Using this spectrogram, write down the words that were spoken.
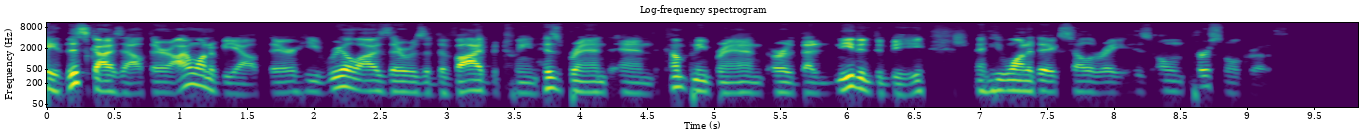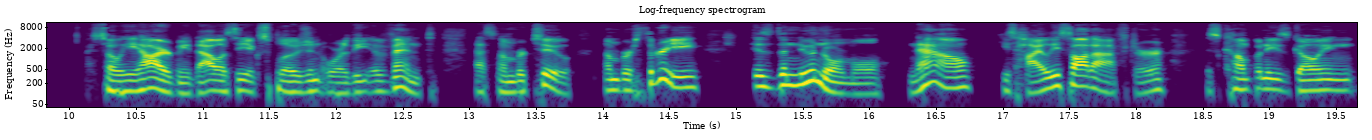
hey, this guy's out there. I want to be out there. He realized there was a divide between his brand and the company brand, or that it needed to be, and he wanted to accelerate his own personal growth. So he hired me. That was the explosion or the event. That's number two. Number three is the new normal. Now he's highly sought after. His company's going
